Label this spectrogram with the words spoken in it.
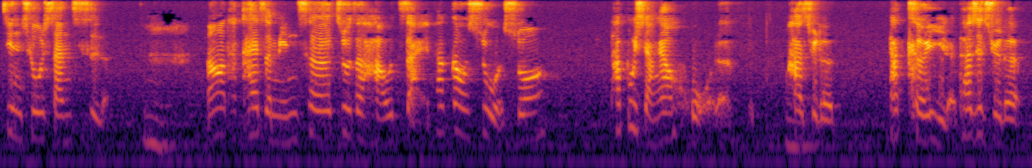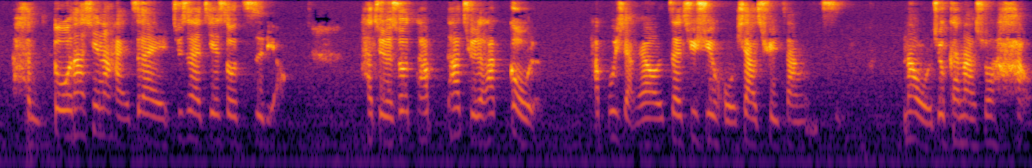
进出三次了。嗯。然后他开着名车，住着豪宅。他告诉我说，他不想要活了，他觉得他可以了。他是觉得很多，他现在还在就是在接受治疗。他觉得说他他觉得他够了，他不想要再继续活下去这样子。那我就跟他说好，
